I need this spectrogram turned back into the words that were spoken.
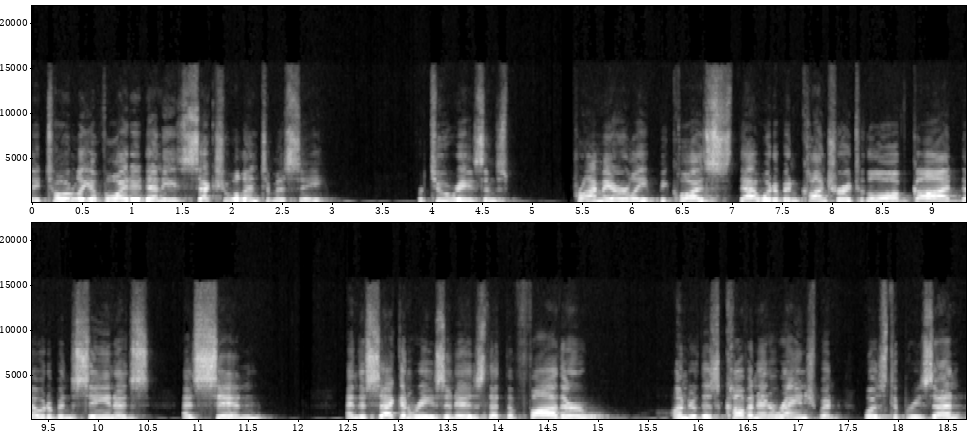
They totally avoided any sexual intimacy for two reasons. Primarily because that would have been contrary to the law of God, that would have been seen as, as sin. And the second reason is that the father, under this covenant arrangement, was to present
